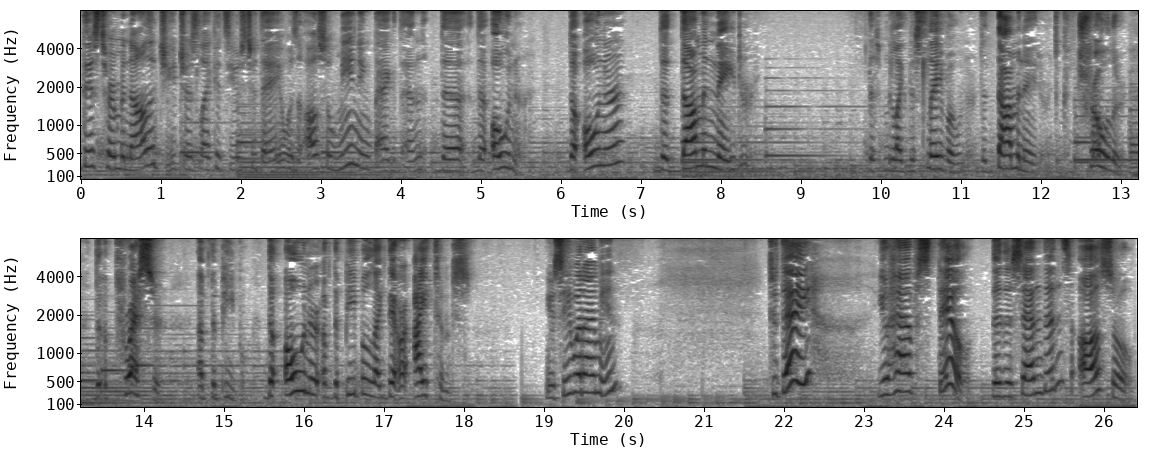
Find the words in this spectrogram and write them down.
this terminology, just like it's used today, was also meaning back then the the owner, the owner, the dominator, the, like the slave owner, the dominator, the controller, the oppressor of the people, the owner of the people, like they are items. You see what I mean? Today, you have still the descendants also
